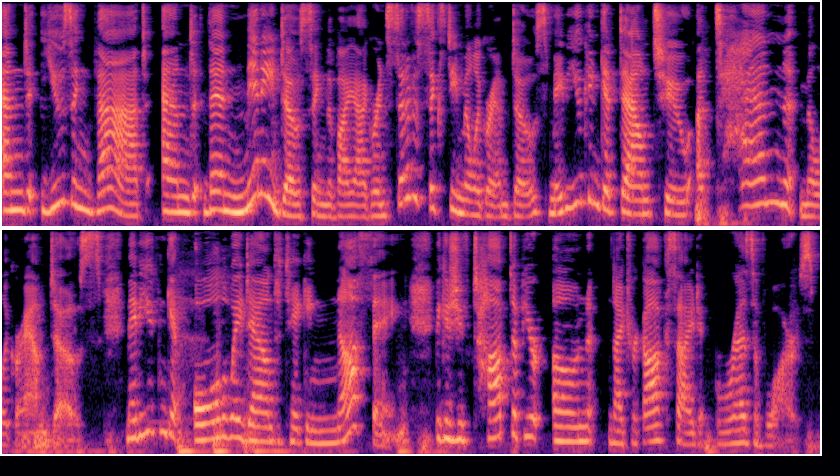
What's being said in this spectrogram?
and using that and then mini dosing the Viagra. Instead of a 60 milligram dose, maybe you can get down to a 10 milligram dose. Maybe you can get all the way down to taking nothing because you've topped up your own nitric oxide reservoirs.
